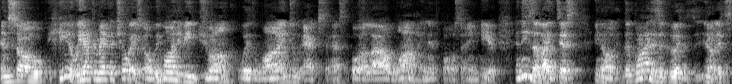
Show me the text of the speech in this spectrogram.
And so here we have to make a choice. Are we going to be drunk with wine to excess or allow wine, as Paul's saying here? And these are like just, you know, the wine is a good, you know, it's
